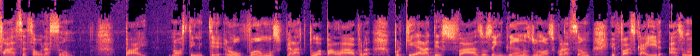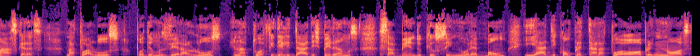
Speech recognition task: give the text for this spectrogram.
Faça essa oração. Pai, nós te louvamos pela tua palavra, porque ela desfaz os enganos do nosso coração e faz cair as máscaras. Na tua luz podemos ver a luz e na tua fidelidade esperamos, sabendo que o Senhor é bom e há de completar a tua obra em nós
